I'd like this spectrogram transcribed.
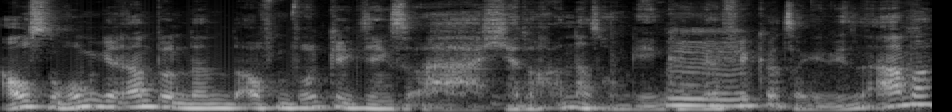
außen rumgerannt und dann auf dem Rückweg denkst, ah, ich hätte auch andersrum gehen können, wäre viel kürzer gewesen. Aber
